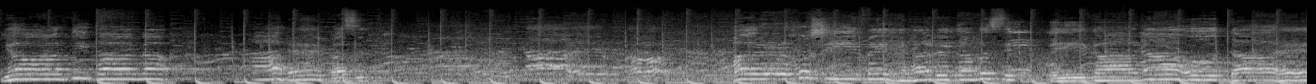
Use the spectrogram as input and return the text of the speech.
प्यार दिखाना है बस। हर खुशी में हर गम से बेगाना होता है।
